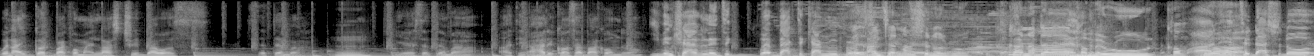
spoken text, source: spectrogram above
when I got back from my last trip, that was September. Mm. Yeah, September. I think I had a concert back home though. Even traveling to went back to Cameroon for a It's concert. international, bro. Come Canada, on. Cameroon. Come on, Bruh. international Uh,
